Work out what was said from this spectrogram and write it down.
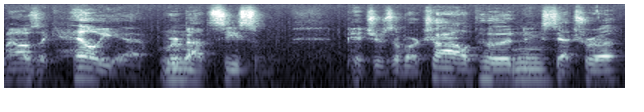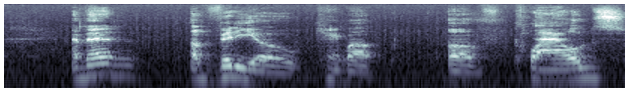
and I was like, "Hell yeah, we're Mm. about to see some pictures of our childhood, Mm. etc." And then a video came up of clouds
